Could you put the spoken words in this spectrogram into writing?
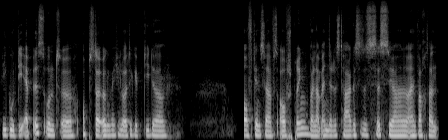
Wie gut die App ist und äh, ob es da irgendwelche Leute gibt, die da auf den Service aufspringen, weil am Ende des Tages ist es ja einfach dann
